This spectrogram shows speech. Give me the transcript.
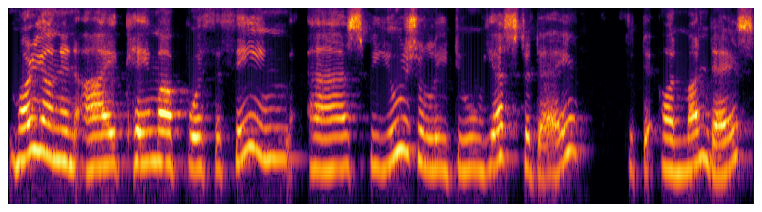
Marianne and I came up with a theme as we usually do yesterday on Mondays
